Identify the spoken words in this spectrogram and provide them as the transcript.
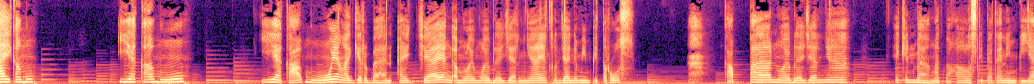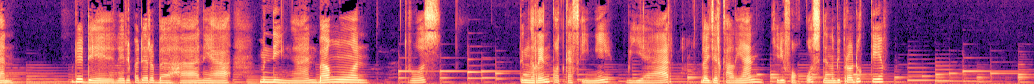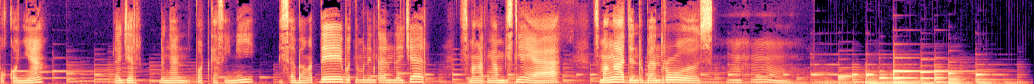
Hai kamu. Iya kamu. Iya kamu yang lagi rebahan aja Yang gak mulai-mulai belajarnya Yang kerjanya mimpi terus. Kapan mulai belajarnya? Yakin banget bakal lolos di PTN impian. Udah deh daripada rebahan ya Mendingan bangun. Terus dengerin podcast ini biar belajar kalian jadi fokus dan lebih produktif. Pokoknya belajar dengan podcast ini bisa banget deh buat nemenin kalian belajar. Semangat ngambisnya ya. Semangat jangan rebahan terus. Hmm.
